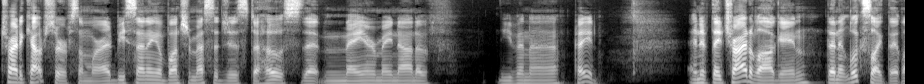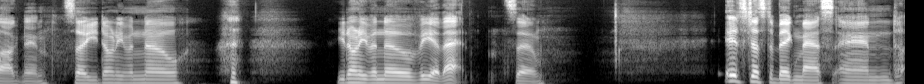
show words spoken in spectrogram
try to couch surf somewhere, I'd be sending a bunch of messages to hosts that may or may not have even uh, paid. And if they try to log in, then it looks like they logged in. So you don't even know you don't even know via that. So it's just a big mess and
